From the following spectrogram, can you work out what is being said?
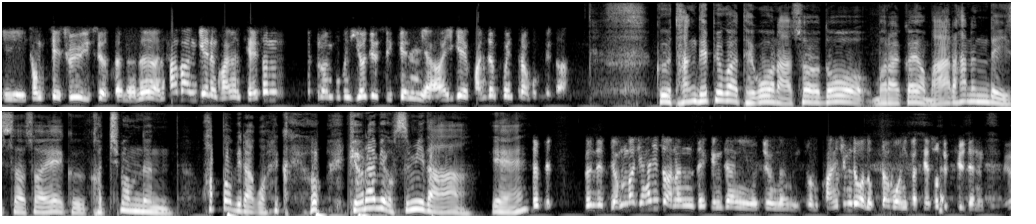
이 정치의 주요 이슈였다면은 하반기에는 과연 대선 그런 부분이 이어질 수 있겠느냐 이게 관전 포인트라고 봅니다. 그 당 대표가 되고 나서도 뭐랄까요 말하는 데 있어서의 그 거침없는 화법이라고 할까요 변함이 없습니다. 예. 그런데, 몇 마디 하지도 않았는데 굉장히 요즘은 좀 관심도가 높다 보니까 대소득필되는 거고요.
